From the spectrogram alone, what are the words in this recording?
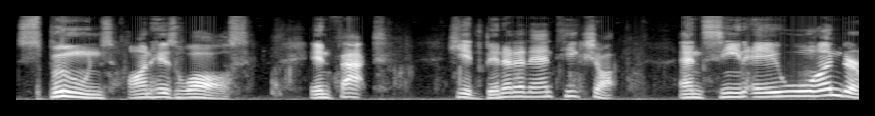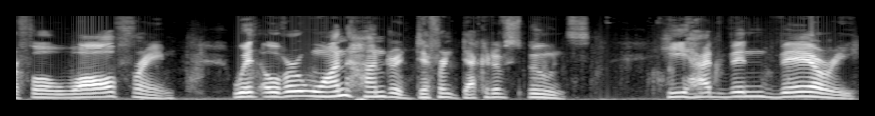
spoons on his walls. In fact, he had been at an antique shop and seen a wonderful wall frame with over 100 different decorative spoons. He had been very,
